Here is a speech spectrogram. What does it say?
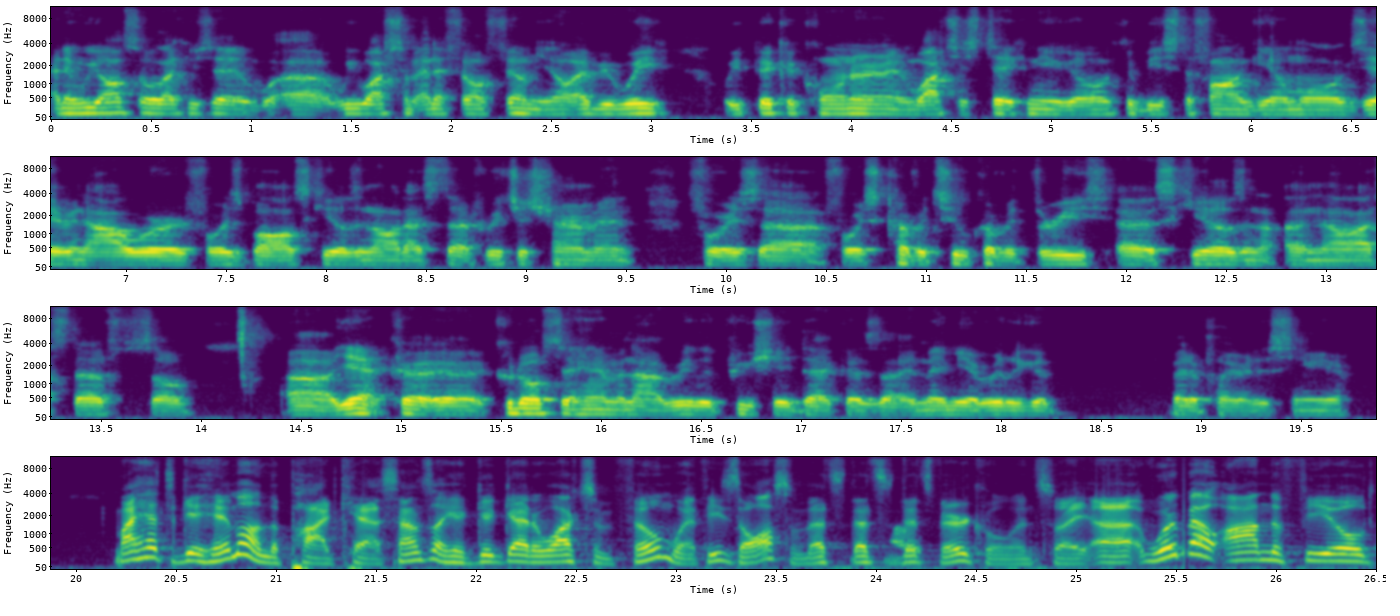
and then we also, like you said, uh, we watch some NFL film. You know, every week we pick a corner and watch his technique. You know, it could be Stephon Gilmore, Xavier Howard for his ball skills and all that stuff. Richard Sherman for his uh for his cover two, cover three uh, skills and, and all that stuff. So, uh, yeah, uh, kudos to him, and I really appreciate that because uh, it made me a really good, better player this senior year. Might have to get him on the podcast. Sounds like a good guy to watch some film with. He's awesome. That's that's that's very cool insight. Uh, what about on the field?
